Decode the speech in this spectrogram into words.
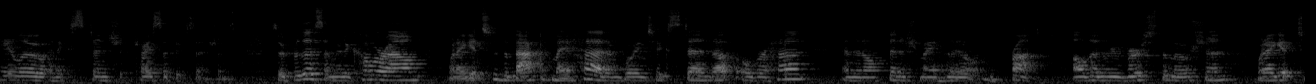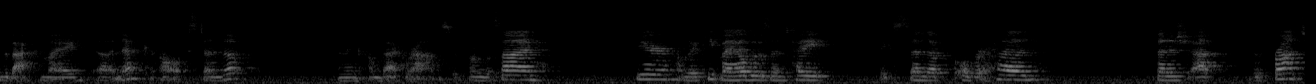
halo and extension, tricep extensions. So for this, I'm gonna come around, when I get to the back of my head, I'm going to extend up overhead, and then I'll finish my halo in front. I'll then reverse the motion. When I get to the back of my uh, neck, I'll extend up, and then come back around. So from the side, here, I'm gonna keep my elbows in tight, extend up overhead, finish at the front,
